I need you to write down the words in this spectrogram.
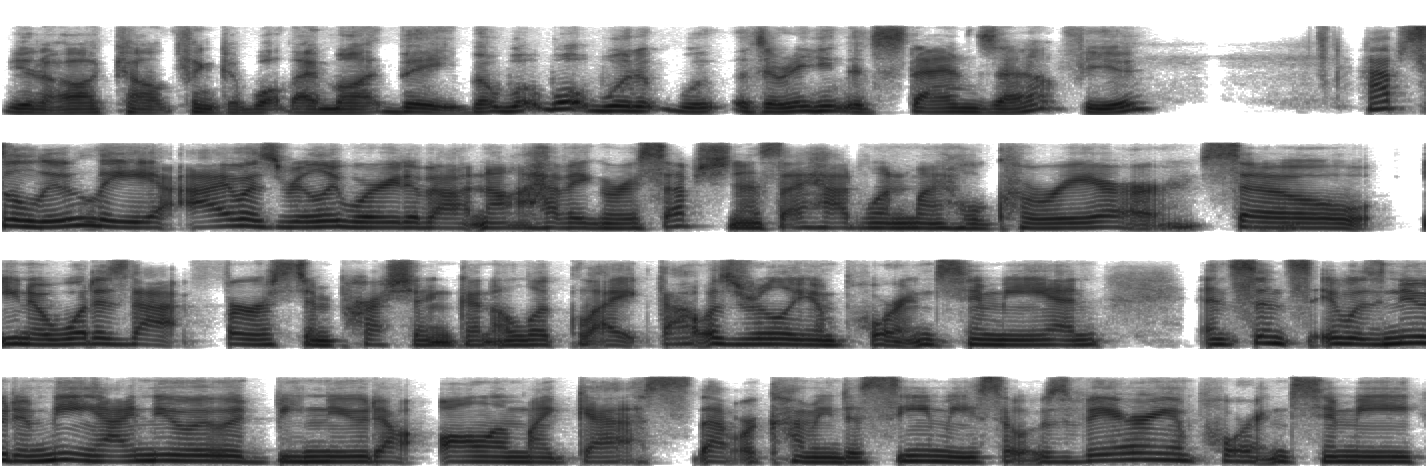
you know, I can't think of what they might be. But what what would it? Is there anything that stands out for you? Absolutely. I was really worried about not having a receptionist. I had one my whole career. So, mm-hmm. you know, what is that first impression going to look like? That was really important to me and and since it was new to me, I knew it would be new to all of my guests that were coming to see me. So it was very important to me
